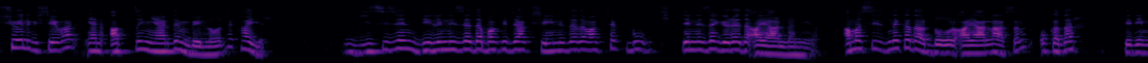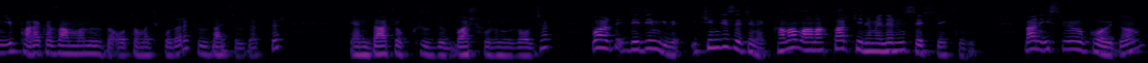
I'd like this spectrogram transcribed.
şöyle bir şey var. Yani attığım yerde mi belli olacak? Hayır. Sizin dilinize de bakacak, şeyinize de bakacak. Bu kitlenize göre de ayarlanıyor. Ama siz ne kadar doğru ayarlarsanız o kadar dediğim gibi para kazanmanız da otomatik olarak hızlı açılacaktır. Yani daha çok hızlı başvurunuz olacak. Bu arada dediğim gibi ikinci seçenek kanal anahtar kelimelerini seçeceksiniz. Ben ismimi koydum.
